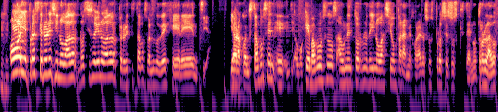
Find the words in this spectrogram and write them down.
Oye, pero es que no eres innovador. No, sí soy innovador, pero ahorita estamos hablando de gerencia. Y ahora, cuando estamos en, eh, ok, vámonos a un entorno de innovación para mejorar esos procesos que están en otro lado,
